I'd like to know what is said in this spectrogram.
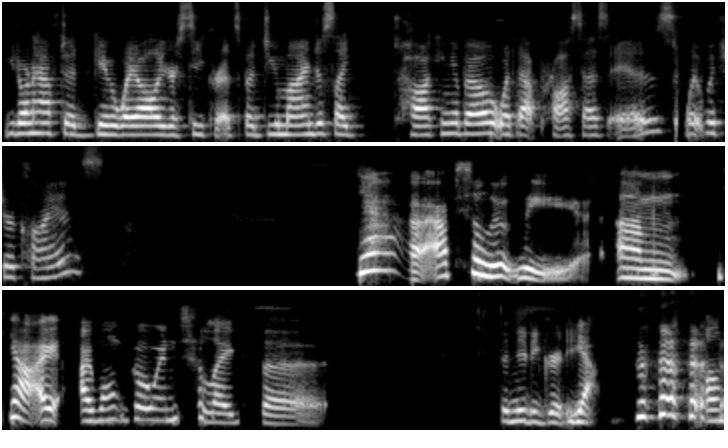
you don't have to give away all your secrets, but do you mind just like talking about what that process is with, with your clients? Yeah, absolutely. Um, yeah, I I won't go into like the the nitty gritty. Yeah, I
